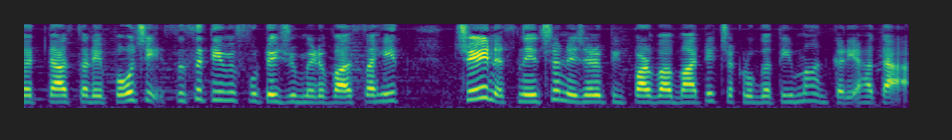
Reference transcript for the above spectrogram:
ઘટના સ્થળે પહોંચી સીસીટીવી ફૂટેજ મેળવવા સહિત ચેન સ્નેચરને ઝડપી પાડવા માટે ચક્રો ગતિમાન કર્યા હતા.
